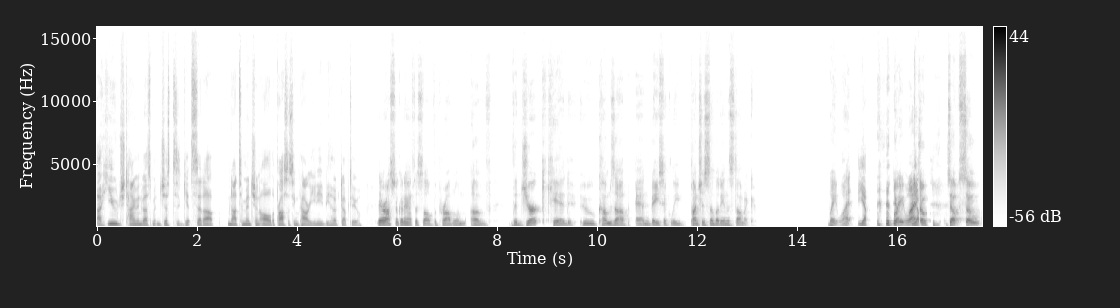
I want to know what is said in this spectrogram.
a huge time investment just to get set up, not to mention all the processing power you need to be hooked up to. They're also going to have to solve the problem of the jerk kid who comes up and basically punches somebody in the stomach. Wait, what? Yep. Wait, what? Yep. So, so, so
